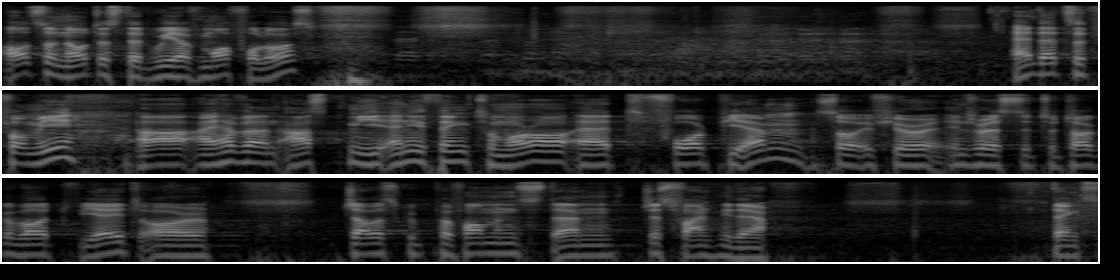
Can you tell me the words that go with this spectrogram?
Also notice that we have more followers. and that's it for me. Uh, I have an Ask Me Anything tomorrow at 4 p.m., so if you're interested to talk about V8 or JavaScript performance, then just find me there. Thanks.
